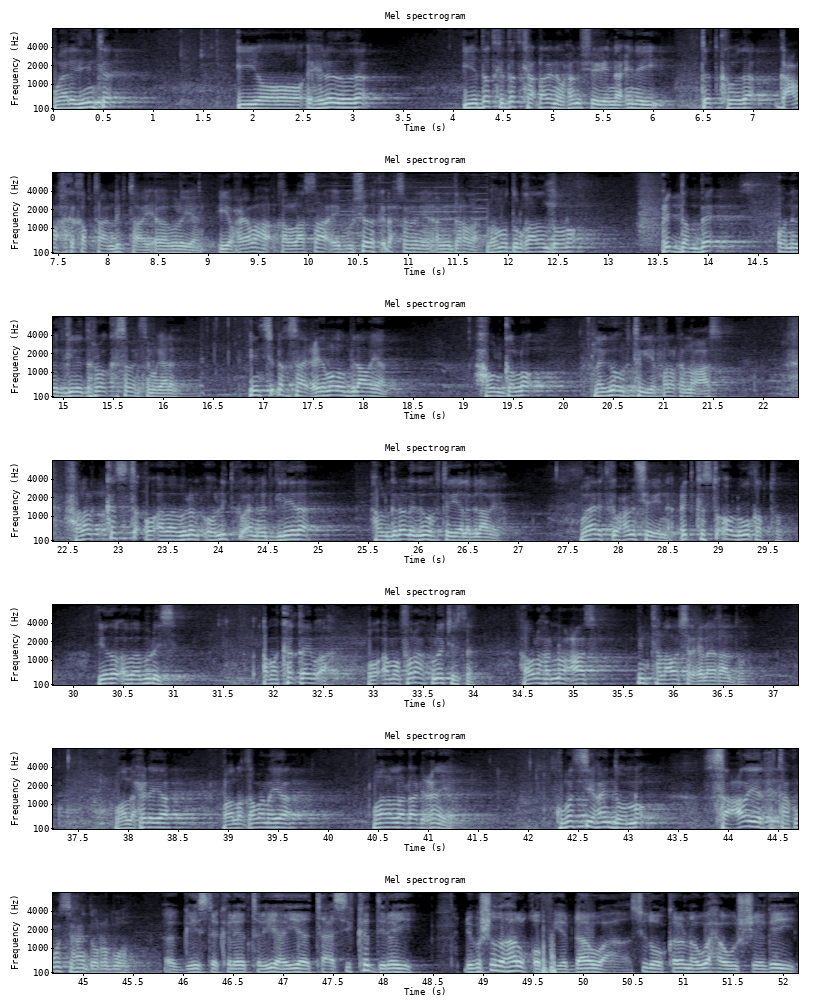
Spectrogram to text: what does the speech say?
waalidiinta iyo eheladooda iyo dadka dadka dhalina waxaan u sheegaynaa inay dadkooda gacmaha ka qabtaan dhibta ay abaabulayaan iyo waxyaabaha qallalaasaha ay bulshada ka dhex samaynayaan amni darrada. Looma dulqaadan doono cid dambe oo nabadgelyo darro ka samaynaysa magaalada. In si dhaqsa ay ciidamada u bilaabayaan howlgallo lagaga hortegayo falalka noocaas. Falal kasta oo abaabulan oo lidku ah nabadgelyada howlgallo lagaga hortegaya la bilaabaya. Waalidka waxaan u sheegaynaa cid kasta oo lagu qabto iyadoo abaabulaysa ama ka qayb ah oo ama faraha kula jirta howlaha noocaas in tallaabo sharci laga qaadi doono waa la xidhayaa waa la qabanayaa waana la dhaadhicinayaa kuma sii hayn doonno. Saacado yar xitaa kuma sii hayn doonno buuhda geysta kale taliyaha ayaa tacsi ka diray dhimashada hal qof iyo dhaawaca. Sidoo kalena waxa uu sheegay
